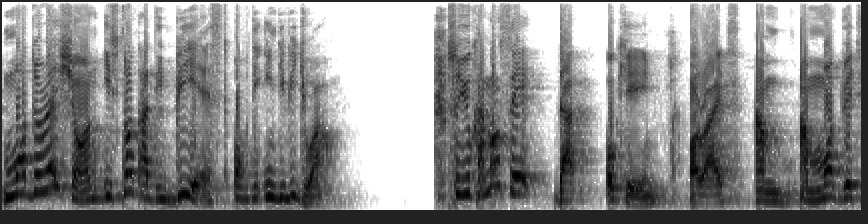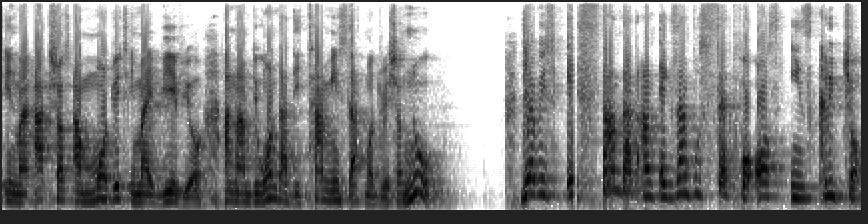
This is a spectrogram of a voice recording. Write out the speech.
moderation is not at the best of the individual. So you cannot say that, okay, all right, I'm, I'm moderate in my actions, I'm moderate in my behavior, and I'm the one that determines that moderation. No. There is a standard and example set for us in scripture.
